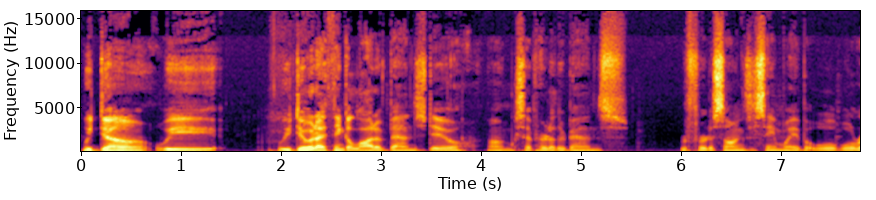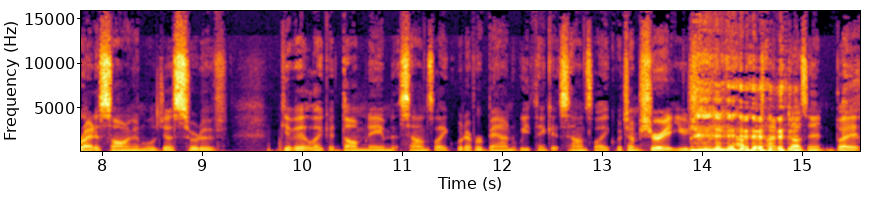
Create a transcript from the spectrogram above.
We don't. We we do what I think a lot of bands do. Um, because I've heard other bands refer to songs the same way, but we'll we'll write a song and we'll just sort of give it like a dumb name that sounds like whatever band we think it sounds like, which I'm sure it usually half the time doesn't. But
